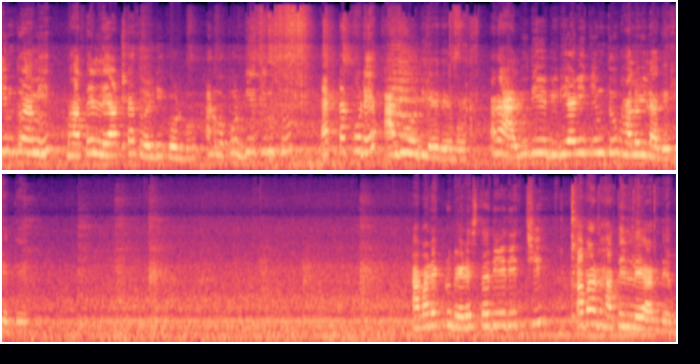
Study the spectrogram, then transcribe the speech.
কিন্তু আমি ভাতের লেয়ারটা তৈরি করব। আর ওপর দিয়ে কিন্তু একটা করে আলুও দিয়ে দেব। আর আলু দিয়ে বিরিয়ানি কিন্তু ভালোই লাগে খেতে। আবার একটু বেরেস্তা দিয়ে দিচ্ছি, আবার ভাতের লেয়ার দেব।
